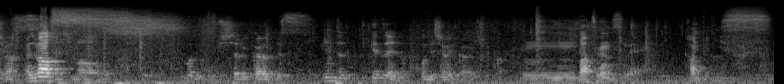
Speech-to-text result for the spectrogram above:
します。お願いします。まずオフィシャルからです。現在現在のコンディションはいかがでしょうか？うーん抜群ですね。完璧です。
